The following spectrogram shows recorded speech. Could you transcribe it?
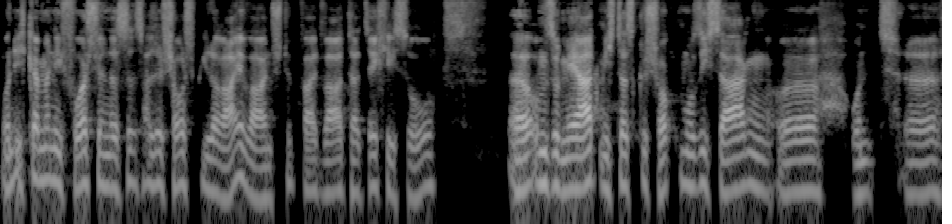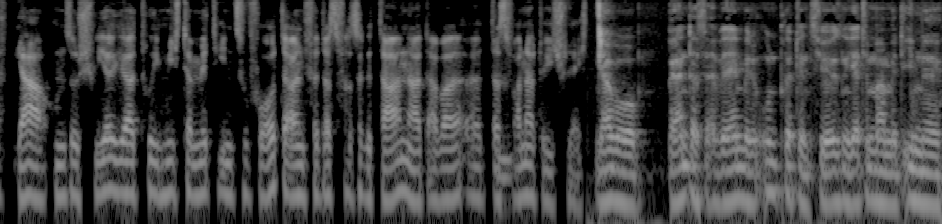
Und ich kann mir nicht vorstellen, dass das alles Schauspielerei war. Ein Stück weit war tatsächlich so. Äh, umso mehr hat mich das geschockt, muss ich sagen. Äh, und äh, ja, umso schwieriger tue ich mich damit, ihn zu verurteilen für das, was er getan hat. Aber äh, das hm. war natürlich schlecht. Ja, wo Bernd das erwähnt mit dem Unprätentiösen, ich hatte mal mit ihm eine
